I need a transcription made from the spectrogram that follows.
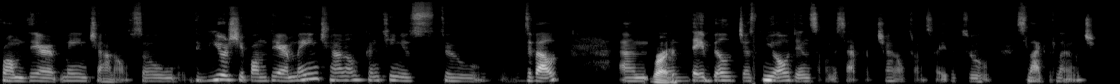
from their main channel. So the viewership on their main channel continues to develop and right. they build just new audience on a separate channel translated to selected language.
